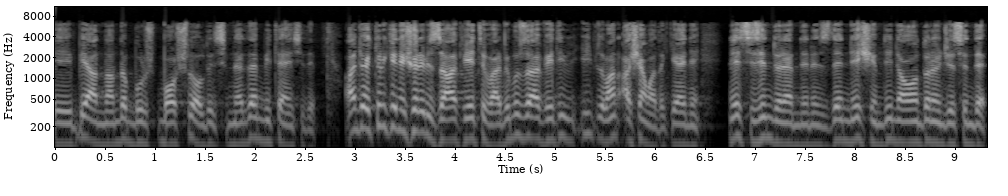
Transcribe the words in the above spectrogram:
e, bir anlamda borçlu olduğu isimlerden bir tanesiydi. Ancak Türkiye'nin şöyle bir zafiyeti var ve bu zafiyeti hiçbir zaman aşamadık. Yani ne sizin dönemlerinizde ne şimdi ne ondan öncesinde.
